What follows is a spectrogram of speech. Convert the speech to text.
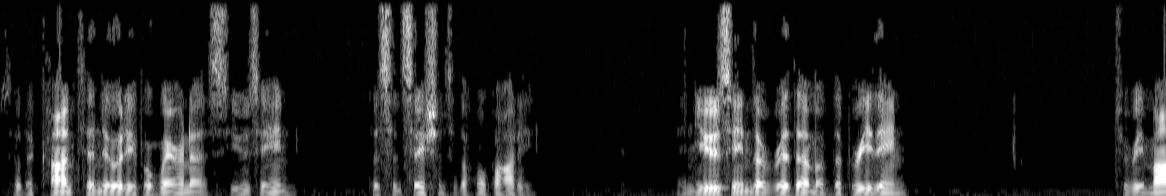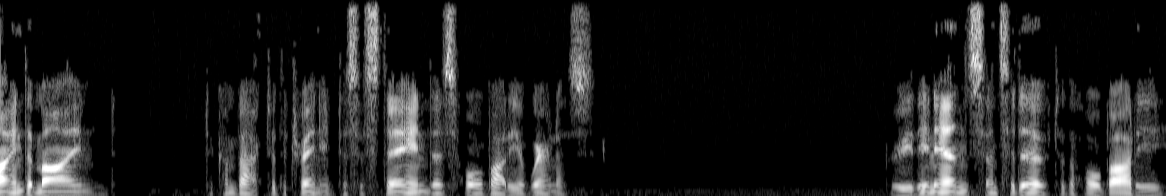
So the continuity of awareness using the sensations of the whole body. And using the rhythm of the breathing to remind the mind to come back to the training, to sustain this whole body awareness. Breathing in, sensitive to the whole body,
